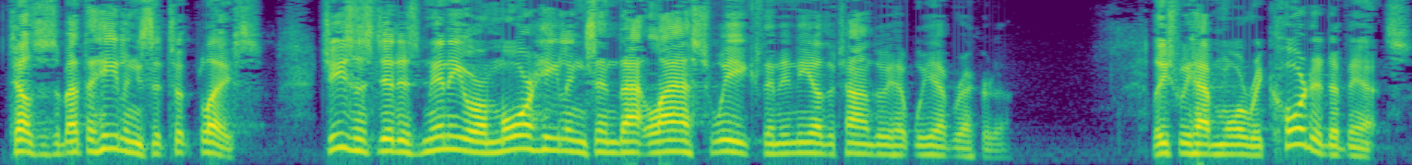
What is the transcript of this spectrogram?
It tells us about the healings that took place. Jesus did as many or more healings in that last week than any other time that we have, we have record of. At least we have more recorded events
